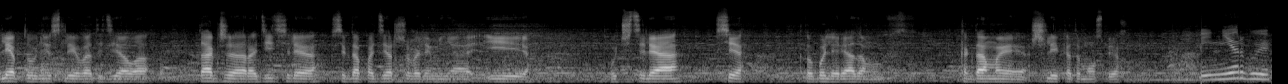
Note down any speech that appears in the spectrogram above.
лепту внесли в это дело. Также родители всегда поддерживали меня, и учителя, все, кто были рядом, когда мы шли к этому успеху. И нервы,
